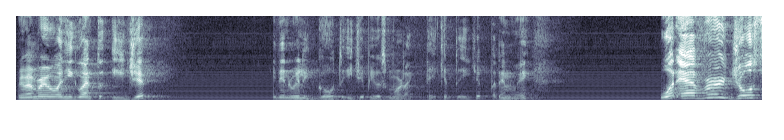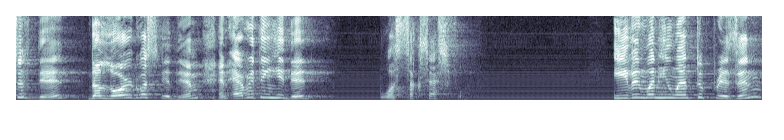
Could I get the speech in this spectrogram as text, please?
Remember when he went to Egypt? He didn't really go to Egypt, he was more like taken to Egypt. But anyway, whatever Joseph did, the Lord was with him, and everything he did was successful. Even when he went to prison,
